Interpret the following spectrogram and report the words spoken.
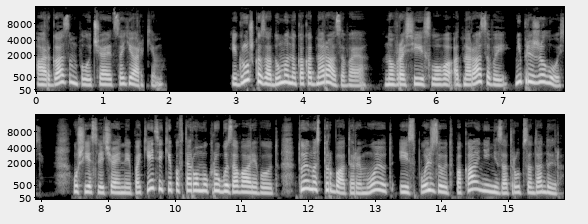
а оргазм получается ярким. Игрушка задумана как одноразовая, но в России слово «одноразовый» не прижилось. Уж если чайные пакетики по второму кругу заваривают, то и мастурбаторы моют и используют, пока они не затрутся до дыр.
